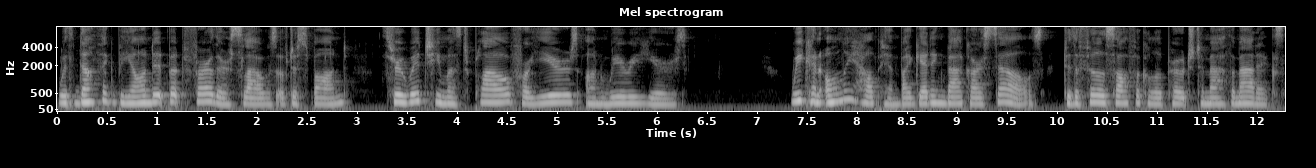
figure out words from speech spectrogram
with nothing beyond it but further sloughs of despond, through which he must plough for years on weary years. We can only help him by getting back ourselves to the philosophical approach to mathematics,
